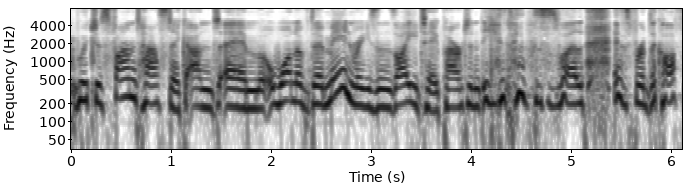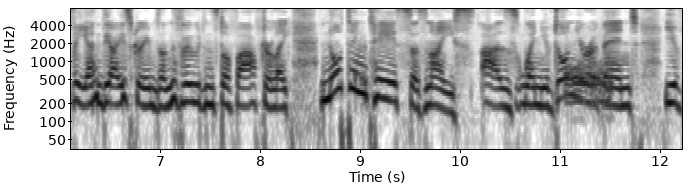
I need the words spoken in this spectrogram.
Which is fantastic, and um, one of the main reasons I take part in these things as well is for the coffee and the ice creams and the food and stuff after. Like nothing tastes as nice as when you've done your Oh. event, you've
